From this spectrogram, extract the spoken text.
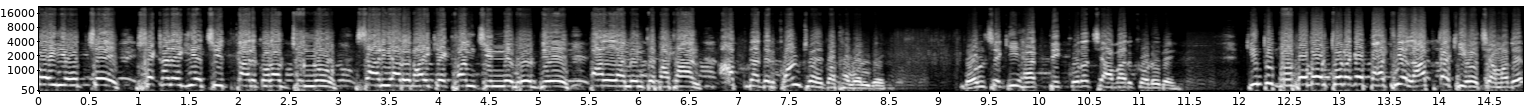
তৈরি হচ্ছে, সেখানে গিয়ে চিৎকার করার জন্য সারিয়ার ভাইকে খাম চিহ্নে ভোট দিয়ে পার্লামেন্টে পাঠান। আপনাদের কণ্ঠ কথা বলবে। বলছে কি হ্যাট্রিক করেছে, আবার করবে। কিন্তু অপদার্থটাকে পাঠিয়ে লাভটা কি হচ্ছে আমাদের?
